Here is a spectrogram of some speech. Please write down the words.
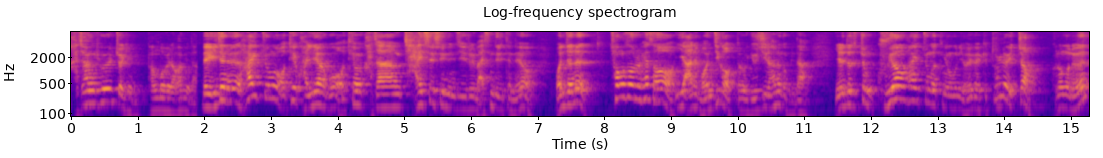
가장 효율적인 방법이라고 합니다. 네, 이제는 하이중을 어떻게 관리하고 어떻게 하면 가장 잘 쓸 수 있는지를 말씀드릴 텐데요. 먼저는 청소를 해서 이 안에 먼지가 없도록 유지를 하는 겁니다. 예를 들어서 좀 구형 하이중 같은 경우는 여기가 이렇게 뚫려 있죠? 그런 거는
